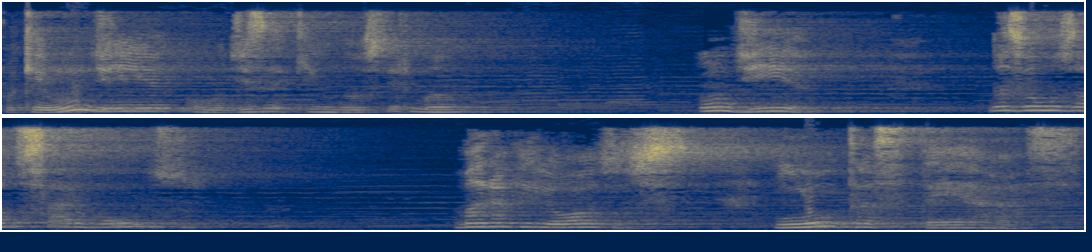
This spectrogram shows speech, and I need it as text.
porque um dia, como diz aqui o nosso irmão, um dia nós vamos alçar voos maravilhosos em outras terras,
